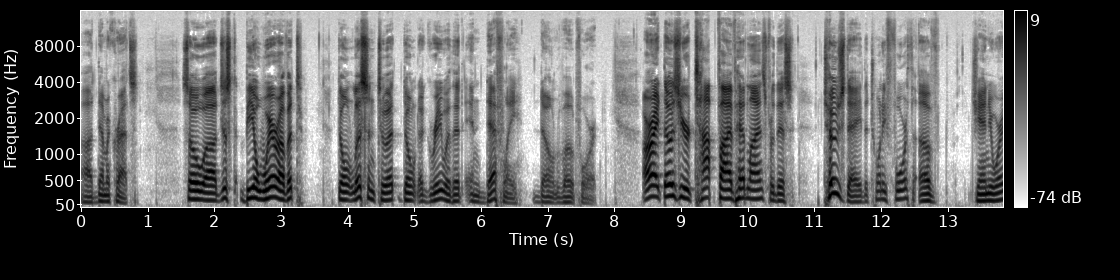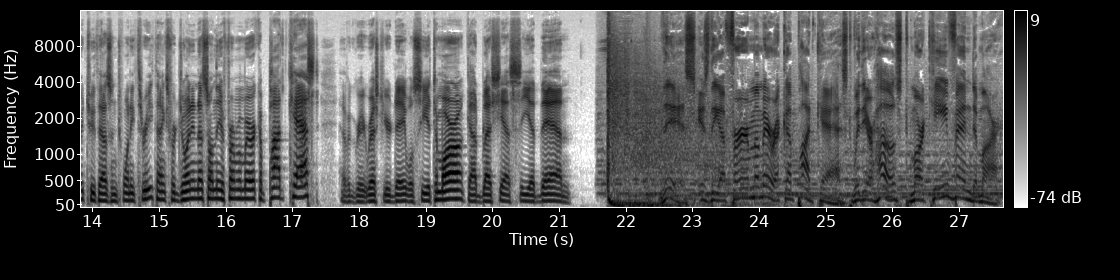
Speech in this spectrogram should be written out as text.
uh, Democrats. So uh, just be aware of it don't listen to it, don't agree with it, and definitely don't vote for it. All right, those are your top five headlines for this Tuesday, the 24th of January 2023. Thanks for joining us on the Affirm America podcast. Have a great rest of your day. We'll see you tomorrow. God bless you. See you then. This is the Affirm America podcast with your host, Marquis Vandemark.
